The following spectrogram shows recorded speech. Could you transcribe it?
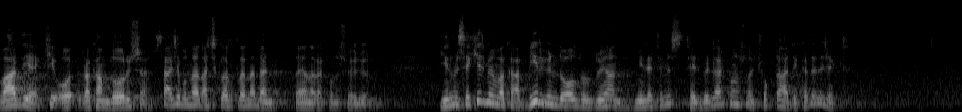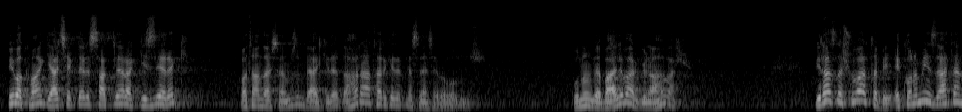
var diye ki o rakam doğruysa sadece bunların açıkladıklarına ben dayanarak bunu söylüyorum. 28 bin vaka bir günde olduğunu duyan milletimiz tedbirler konusunda çok daha dikkat edecekti. Bir bakıma gerçekleri saklayarak, gizleyerek vatandaşlarımızın belki de daha rahat hareket etmesine sebep oldunuz. Bunun vebali var, günahı var. Biraz da şu var tabii, ekonomiyi zaten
